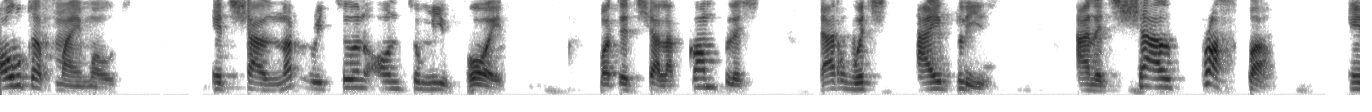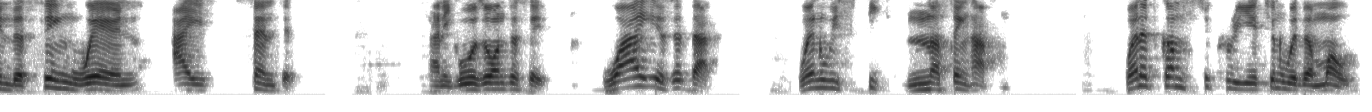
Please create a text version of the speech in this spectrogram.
out of my mouth, it shall not return unto me void, but it shall accomplish that which I please, and it shall prosper in the thing wherein I sent it. And he goes on to say, Why is it that when we speak, nothing happens? When it comes to creating with the mouth,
